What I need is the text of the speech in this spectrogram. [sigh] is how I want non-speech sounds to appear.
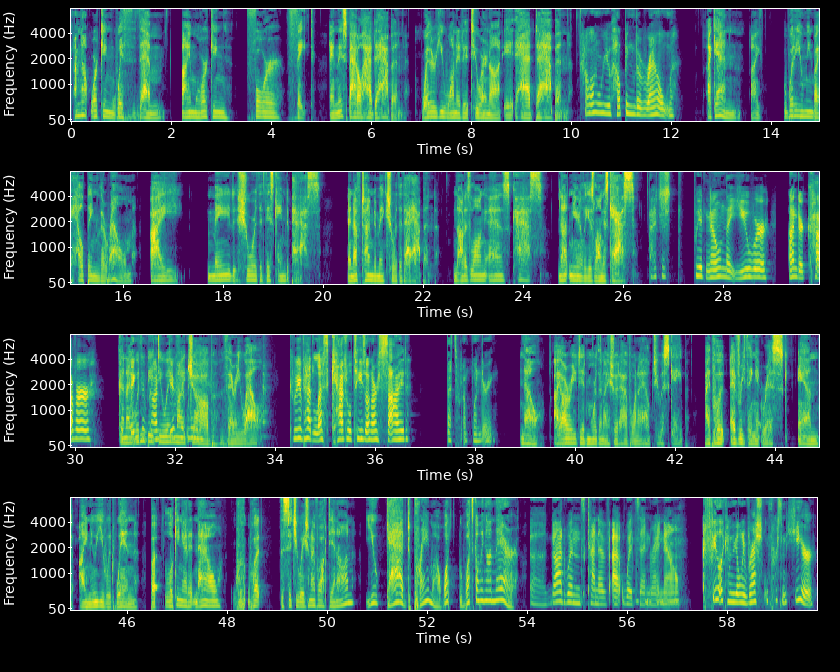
I'm not working with them. I'm working for fate. And this battle had to happen. Whether you wanted it to or not, it had to happen. How long were you helping the realm? Again, I. What do you mean by helping the realm? I made sure that this came to pass. Enough time to make sure that that happened. Not as long as Cass. Not nearly as long as Cass. I just, we had known that you were undercover. could then I wouldn't be doing my job very well. Could we have had less casualties on our side? That's what I'm wondering. No, I already did more than I should have when I helped you escape. I put everything at risk, and I knew you would win. But looking at it now, [laughs] what the situation I've walked in on? You gagged Prema. What what's going on there? Uh, Godwin's kind of at wit's end right now. I feel like I'm the only rational person here.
